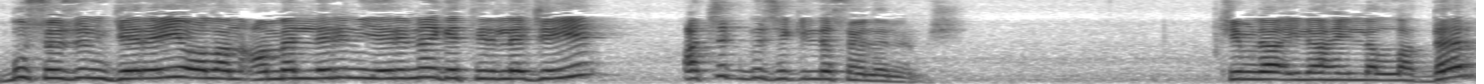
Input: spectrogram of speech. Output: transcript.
bu sözün gereği olan amellerin yerine getirileceği açık bir şekilde söylenilmiş. Kim la ilahe illallah der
